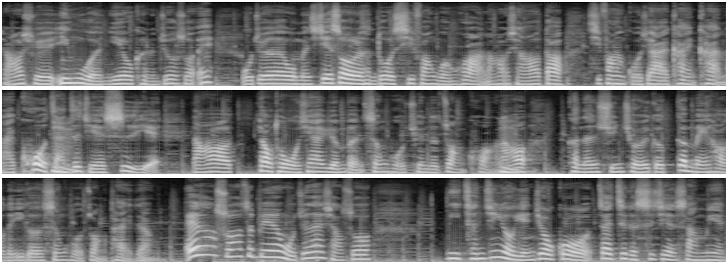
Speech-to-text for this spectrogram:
想要学英文，也有可能就是说，哎，我觉得我们接受了很多西方文化，然后想要到西方的国家来看一看，来扩展嗯。自己的视野，然后跳脱我现在原本生活圈的状况，然后可能寻求一个更美好的一个生活状态，这样。哎，那说到这边，我就在想说，你曾经有研究过，在这个世界上面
